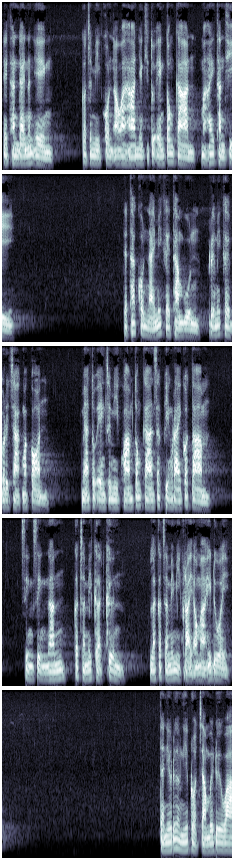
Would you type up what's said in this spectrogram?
ในทันใดนั่นเอง ก็จะมีคนเอาอาหารอย่างที่ตัวเองต้องการมาให้ทันที แต่ถ้าคนไหนไม่เคยทำบุญหรือไม่เคยบริจาคมาก่อน แม้ตัวเองจะมีความต้องการสักเพียงไรก็ตาม สิ่งสิ่งนั้นก็จะไม่เกิดขึ้น และก็จะไม่มีใครเอามาให้ด้วย แต่ในเรื่องนี้โปรดจำไว้ด้วยว่า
